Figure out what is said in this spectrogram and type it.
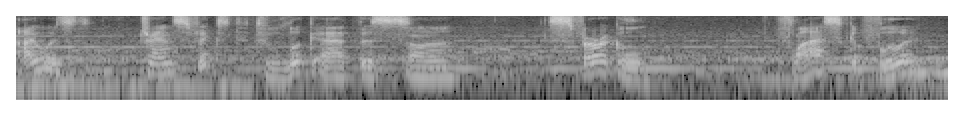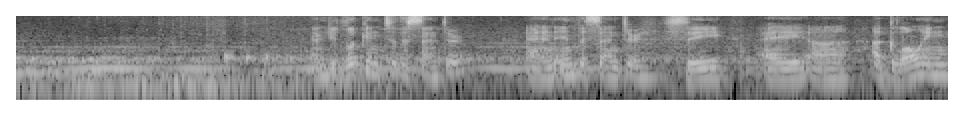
I was transfixed to look at this uh, spherical flask of fluid. And you'd look into the center, and in the center, see a, uh, a glowing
